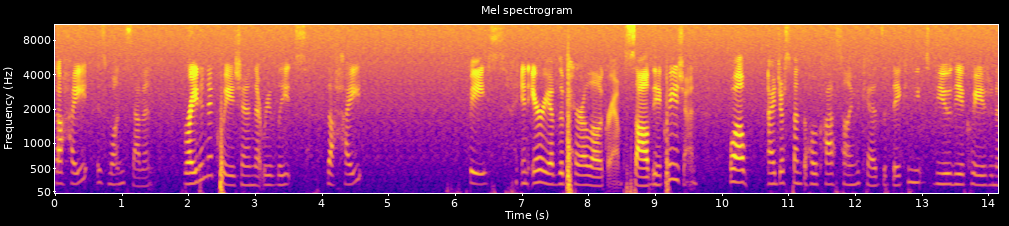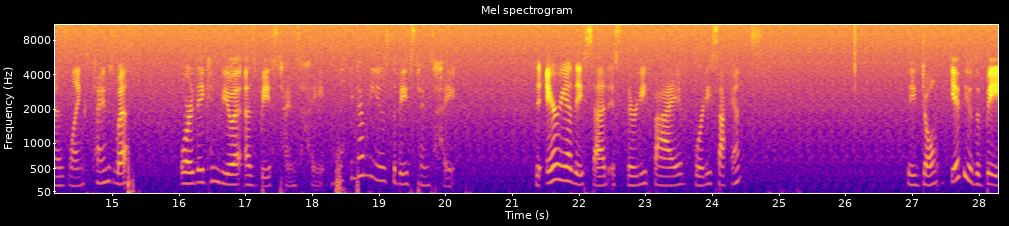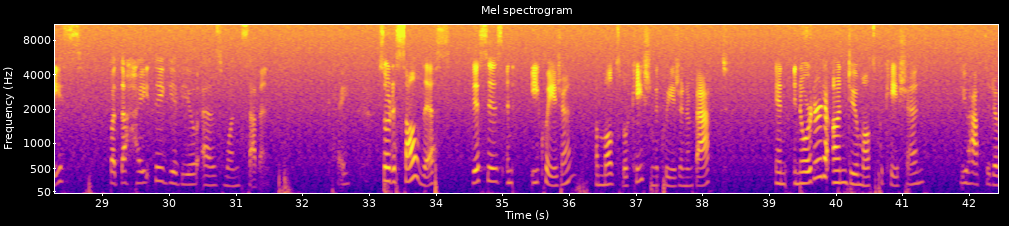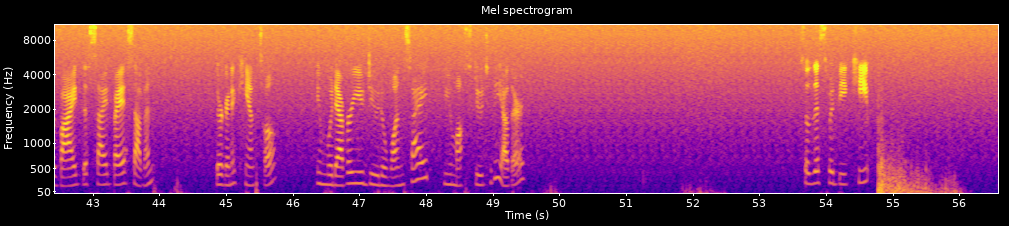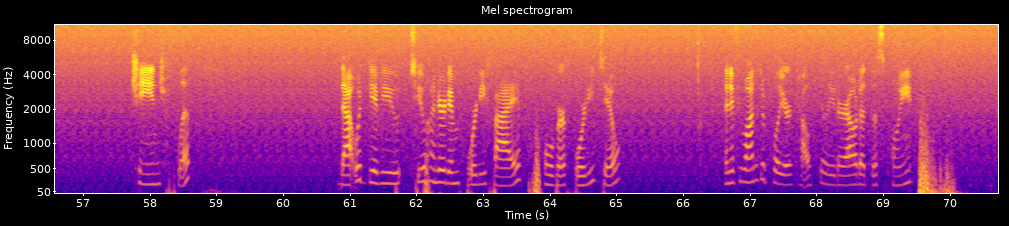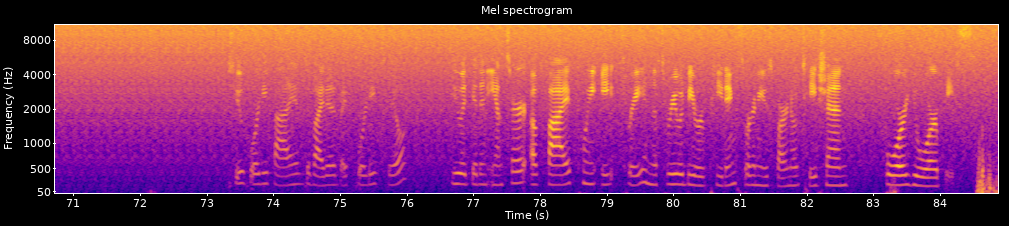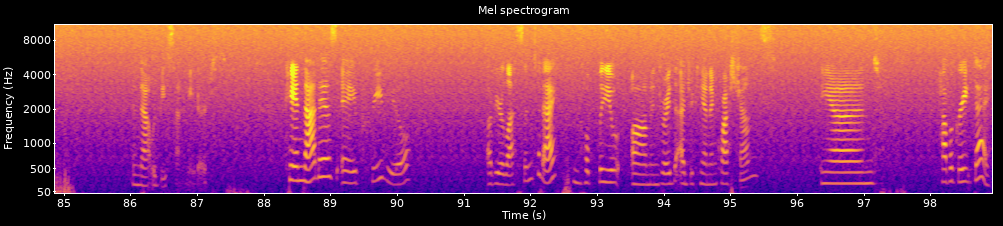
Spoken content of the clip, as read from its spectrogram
The height is 1 seventh. Write an equation that relates the height base and area of the parallelogram. Solve the equation. Well, I just spent the whole class telling the kids that they can view the equation as length times width, or they can view it as base times height. And I think I'm going to use the base times height. The area, they said, is 35 40 seconds. They don't give you the base, but the height they give you as 1 seventh. Okay, so to solve this, this is an equation, a multiplication equation in fact, and in order to undo multiplication, you have to divide this side by a seventh. They're going to cancel. And whatever you do to one side, you must do to the other. So this would be keep, change, flip. That would give you 245 over 42. And if you wanted to pull your calculator out at this point, 245 divided by 42, you would get an answer of 5.83, and the 3 would be repeating, so we're going to use bar notation for your base. And that would be centimeters. Okay, and that is a preview of your lesson today. And hopefully you um, enjoyed the eduCanon questions and have a great day.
